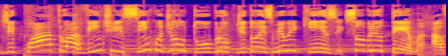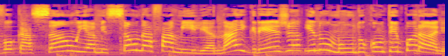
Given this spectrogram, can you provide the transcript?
de 4 a 25 de outubro de 2015, sobre o tema A vocação e a missão da família na igreja e no mundo contemporâneo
